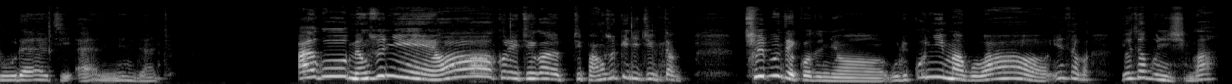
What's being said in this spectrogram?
굴하지 않는다. 아이고, 명수님. 아, 그래. 제가 지금 방송 낀지 지금 딱 7분 됐거든요. 우리 꽃님하고, 와, 인사가 여자분이신가?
